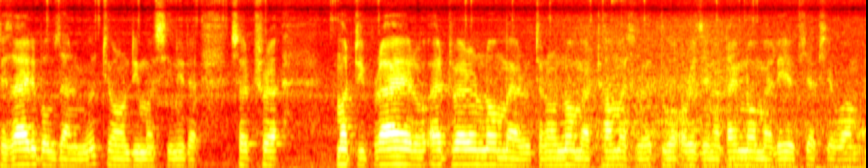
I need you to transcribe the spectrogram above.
design တွေပုံစံတွေမျိုးကျွန်တော်ဒီမှာရှိနေတဲ့ software multiply တို့ address တို့ normal တို့ကျွန်တော် normal ထားမှဆိုတော့သူက original တိုင်း normal လေးဖြတ်ဖြစ်သွားမှာ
